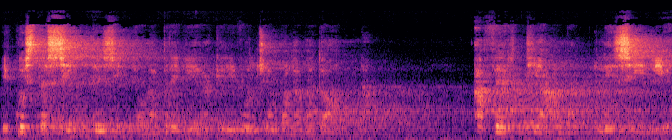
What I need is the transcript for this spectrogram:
E questa sintesi è una preghiera che rivolgiamo alla Madonna. Avvertiamo l'esilio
